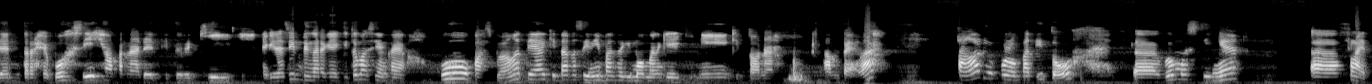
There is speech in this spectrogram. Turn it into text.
dan terheboh sih yang pernah ada di Turki. Nah kita sih dengar kayak gitu masih yang kayak, oh pas banget ya kita ke sini pas lagi momen kayak gini gitu. Nah sampailah tanggal 24 itu uh, gue mestinya uh, flight.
